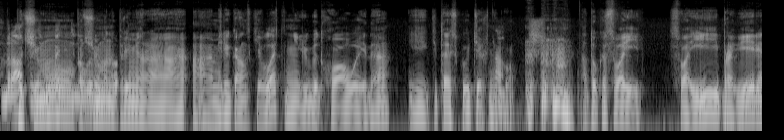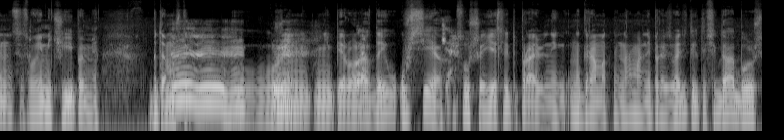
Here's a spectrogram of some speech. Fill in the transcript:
Почему, почему например, а, а американские власти не любят Huawei, да, и китайскую технику, а, а только свои, свои, проверенные, со своими чипами. Потому что уже не, не первый раз, да и у всех. Слушай, если ты правильный, грамотный, нормальный производитель, ты всегда будешь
